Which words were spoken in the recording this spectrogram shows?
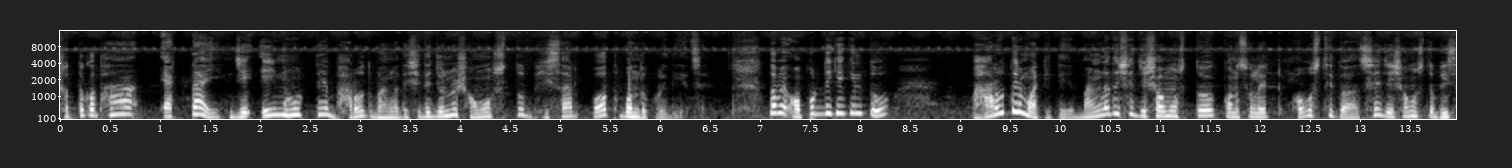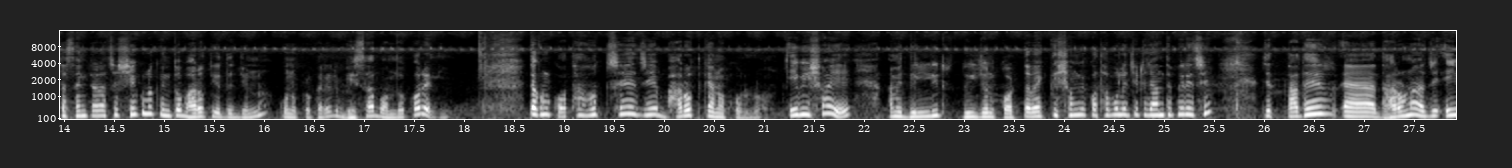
সত্য কথা একটাই যে, এই মুহূর্তে ভারত বাংলাদেশিদের জন্য সমস্ত ভিসার পথ বন্ধ করে দিয়েছে। তবে অপরদিকে কিন্তু ভারতের মাটিতে বাংলাদেশে যে সমস্ত কনসুলেট অবস্থিত আছে, যে সমস্ত ভিসা সেন্টার আছে, সেগুলো কিন্তু ভারতীয়দের জন্য কোনো প্রকারের ভিসা বন্ধ করেনি। তখন কথা হচ্ছে যে ভারত কেন করল? এই বিষয়ে আমি দিল্লির দুইজন কর্তা ব্যক্তির সঙ্গে কথা বলে যেটা জানতে পেরেছি, যে তাদের ধারণা যে এই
